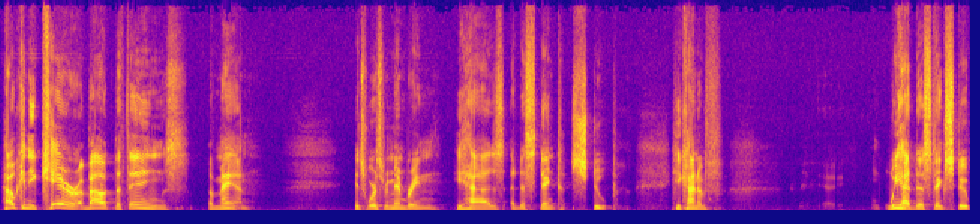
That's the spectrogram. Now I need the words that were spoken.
How can He care about the things of man? It's worth remembering He has a distinct stoop. He kind of we had this distinct stoop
